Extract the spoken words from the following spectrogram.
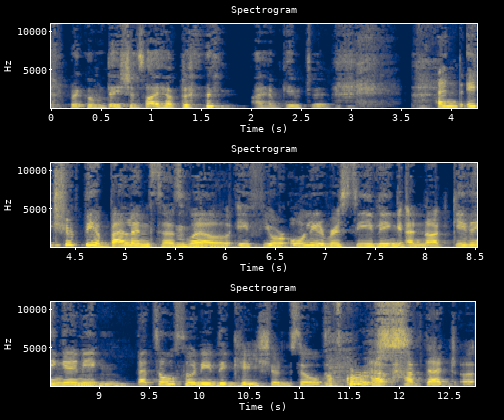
recommendations i have i have given to it and it should be a balance as mm-hmm. well. If you're only receiving and not giving any, mm-hmm. that's also an indication. So, of course, have, have that, uh,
